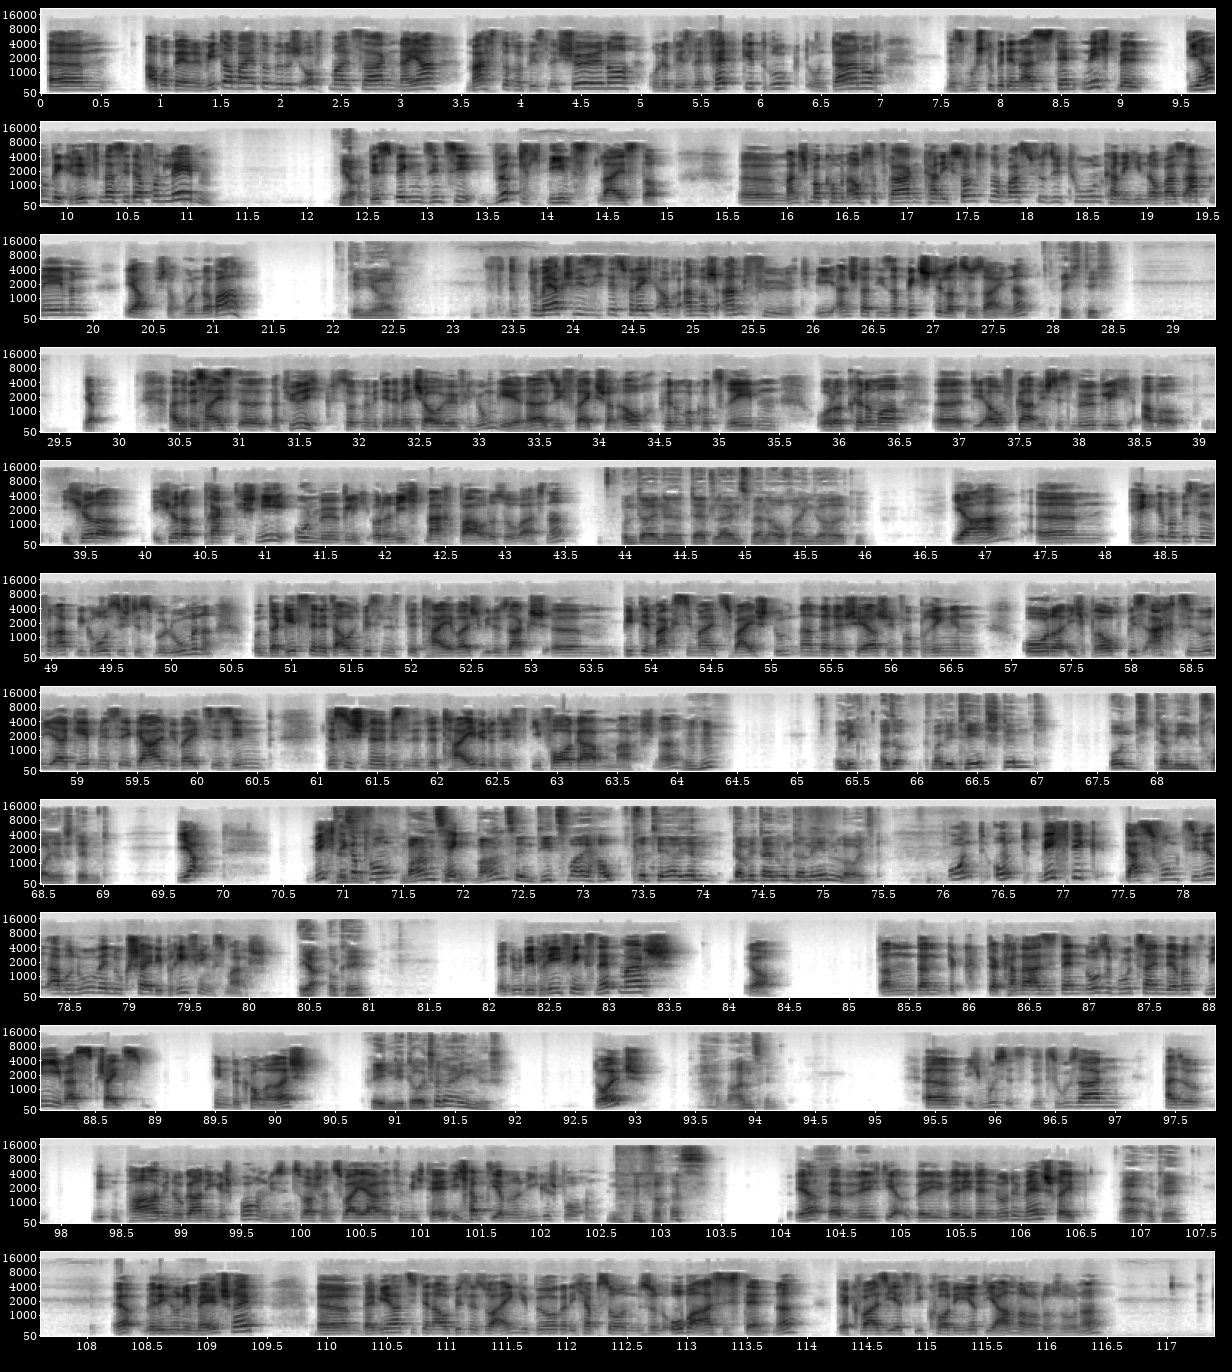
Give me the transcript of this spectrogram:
Ähm, aber bei einem Mitarbeiter würde ich oftmals sagen, naja, mach's doch ein bisschen schöner und ein bisschen fett gedruckt und da noch. Das musst du bei den Assistenten nicht, weil die haben begriffen, dass sie davon leben. Ja, Und deswegen sind sie wirklich Dienstleister. Äh, manchmal kommen auch so Fragen, kann ich sonst noch was für sie tun? Kann ich ihnen noch was abnehmen? Ja, ist doch wunderbar. genial. Du, du merkst, wie sich das vielleicht auch anders anfühlt, wie anstatt dieser Bittsteller zu sein, ne? Richtig. Ja. Also das heißt, äh, natürlich sollte man mit den Menschen auch höflich umgehen. Ne? Also ich frage schon auch, können wir kurz reden oder können wir äh, die Aufgabe, ist das möglich? Aber ich höre da, ich höre da praktisch nie unmöglich oder nicht machbar oder sowas, ne? Und deine Deadlines werden auch eingehalten. Ja, ähm, hängt immer ein bisschen davon ab, wie groß ist das Volumen. Und da geht's dann jetzt auch ein bisschen ins Detail, weißt du, wie du sagst, ähm, bitte maximal zwei Stunden an der Recherche verbringen oder ich brauche bis 18 Uhr die Ergebnisse, egal wie weit sie sind. Das ist ein bisschen das Detail, wie du die, die Vorgaben machst. Ne? Mhm. Und die, also Qualität stimmt und Termintreue stimmt. Ja, wichtiger Punkt. Wahnsinn, Hängt- Wahnsinn. Die zwei Hauptkriterien, damit dein Unternehmen läuft. Und, und wichtig, das funktioniert aber nur, wenn du gescheite Briefings machst. Ja, okay. Wenn du die Briefings nicht machst, ja, dann, dann da kann der Assistent nur so gut sein, der wird nie was Gescheites hinbekommen, weißt Reden die Deutsch oder Englisch? Deutsch? Ah, Wahnsinn. Ähm, ich muss jetzt dazu sagen, also mit ein paar habe ich noch gar nie gesprochen. Die sind zwar schon zwei Jahre für mich tätig, ich habe die aber noch nie gesprochen. Was? Ja, äh, wenn ich die, wenn ich, wenn ich denn nur die Mail schreibe. Ah, okay. Ja, wenn ich nur eine Mail schreibe. Ähm, bei mir hat sich dann auch ein bisschen so eingebürgert, ich habe so einen so einen Oberassistent, ne? Der quasi jetzt die koordiniert die anderen oder so, ne?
